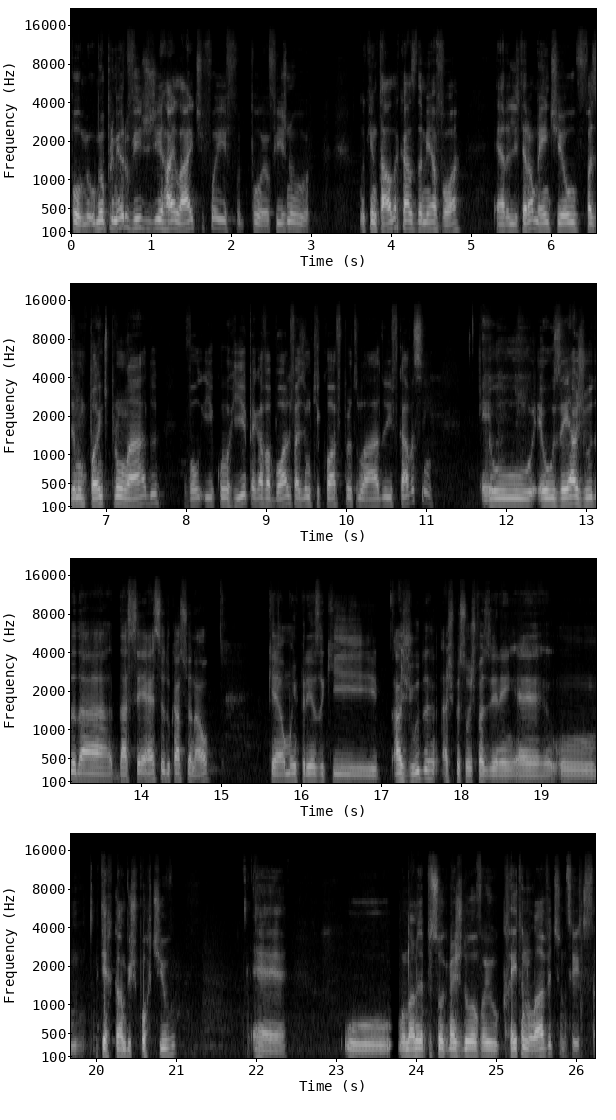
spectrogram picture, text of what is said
Pô, o meu primeiro vídeo de highlight foi, foi, pô, eu fiz no, no quintal da casa da minha avó. Era literalmente eu fazendo um punch para um lado, vou, e corria, pegava a bola, fazia um kickoff para outro lado e ficava assim. Eu, eu usei a ajuda da, da CS Educacional, que é uma empresa que ajuda as pessoas a fazerem é, um intercâmbio esportivo. É, o, o nome da pessoa que me ajudou foi o Clayton Lovett, não sei se,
